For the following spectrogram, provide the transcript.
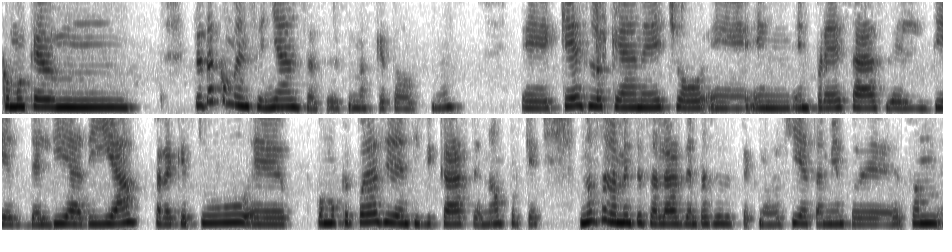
como que mm, te da como enseñanzas, es más que todo, ¿no? Eh, qué es lo que han hecho eh, en empresas del del día, a día para que tú como que puedas identificarte, ¿no? Porque no solamente es hablar de empresas de tecnología, también puede, son,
